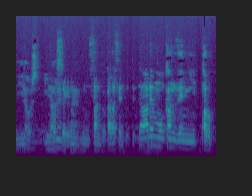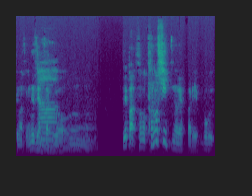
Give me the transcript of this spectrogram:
言い直した、言い直したけど、ううんん、サンドから鮮度って。であれも完全にパロってますよね、前作を。やっぱその楽しいっていうのがやっぱり僕、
